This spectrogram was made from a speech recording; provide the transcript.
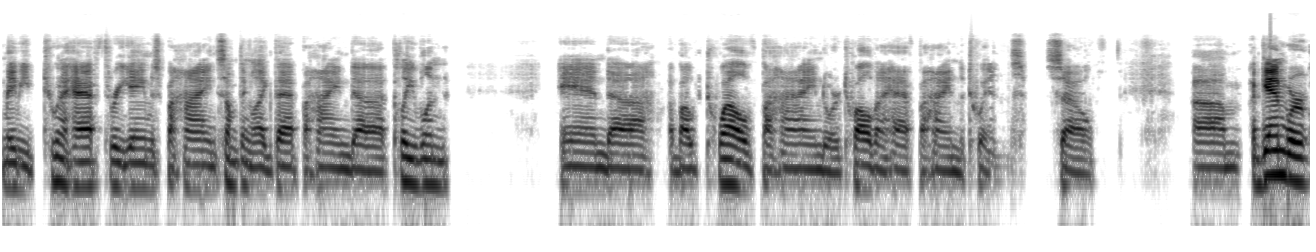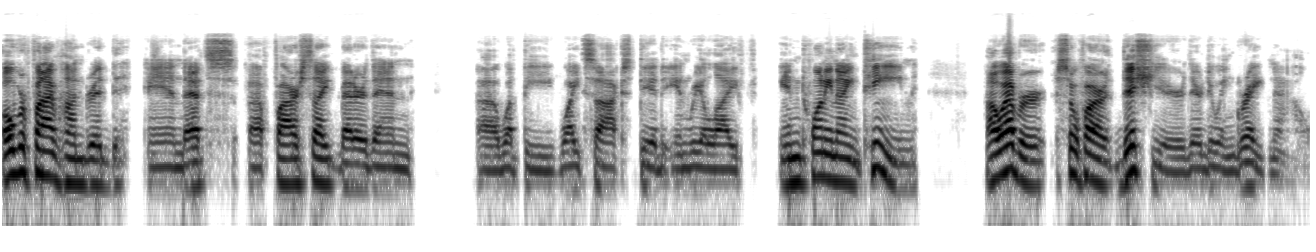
maybe two and a half, three games behind, something like that, behind uh, Cleveland, and uh, about 12 behind or 12 and a half behind the Twins. So, um, again, we're over 500, and that's a far sight better than uh, what the White Sox did in real life in 2019. However, so far this year, they're doing great now.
